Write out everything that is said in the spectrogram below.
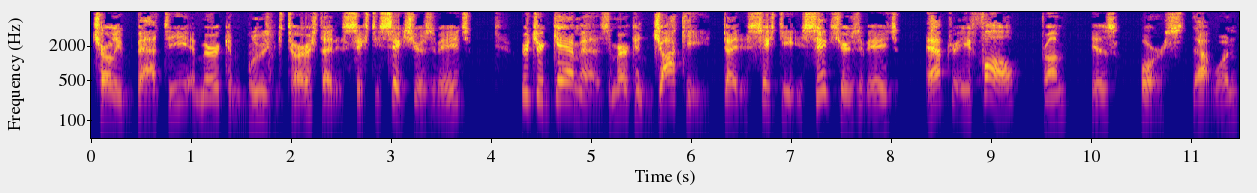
Charlie Baty, American blues guitarist, died at 66 years of age. Richard Gamez, American jockey, died at 66 years of age after a fall from his horse. That one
